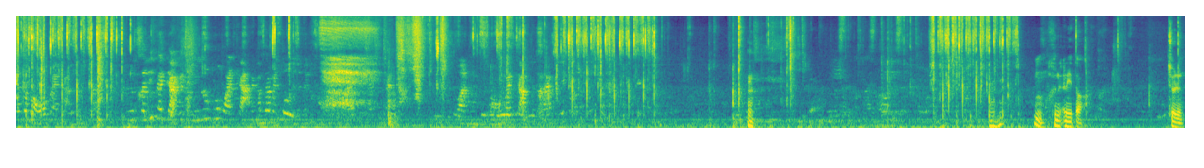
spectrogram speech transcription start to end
ก็จะบอกว่าแวนการ์ดคือสลิปแวนการ์ดก็จะมีรูปพวกแวนการ์ดนะครับถ้าเป็นตัวอื่นจะเป็นของไฟส่วนแวนการ์ดเป็นสลิป อืมขึ้นอันนี้ต่อจวนหนึ่ง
